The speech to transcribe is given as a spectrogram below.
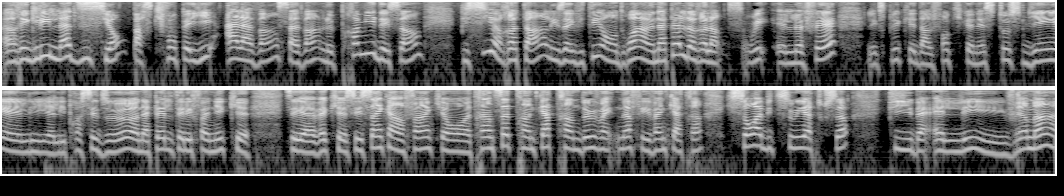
a réglé l'addition parce qu'il faut payer à l'avance avant le 1er décembre. Puis s'il y a retard, les invités ont droit à un appel de relance. Oui, elle le fait. Elle explique, dans le fond, qu'ils connaissent tous bien euh, les, les, procédures. Un appel téléphonique euh, avec ses cinq enfants qui ont 37, 34, 32, 29 et 24 ans, qui sont habitués à tout ça. Puis, ben, elle est vraiment...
